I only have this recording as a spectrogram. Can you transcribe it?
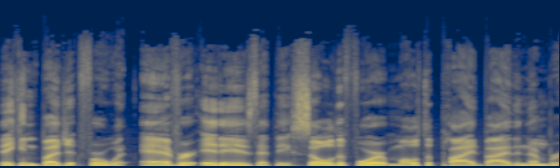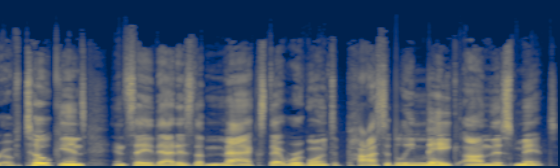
They can budget for whatever it is that they sold it for, multiplied by the number of tokens, and say that is the max that we're going to possibly make on this mint.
